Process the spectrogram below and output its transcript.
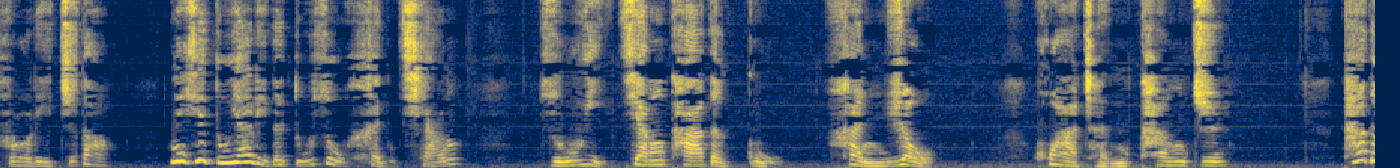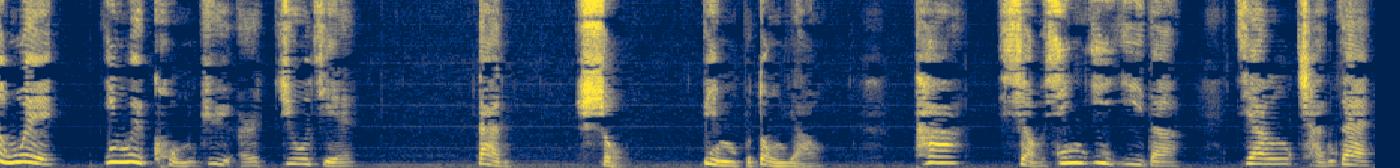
弗洛利知道那些毒牙里的毒素很强，足以将他的骨和肉。化成汤汁，他的胃因为恐惧而纠结，但手并不动摇。他小心翼翼的将缠在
